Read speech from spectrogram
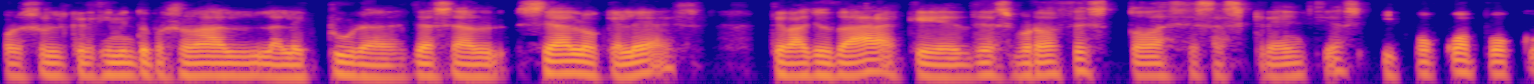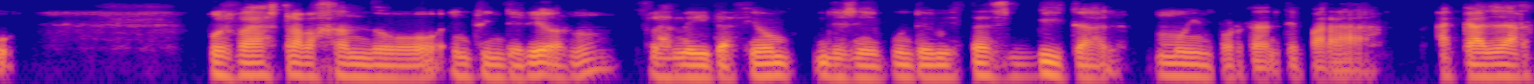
por eso el crecimiento personal, la lectura, ya sea, sea lo que leas, te va a ayudar a que desbroces todas esas creencias y poco a poco pues vayas trabajando en tu interior, ¿no? La meditación, desde mi punto de vista, es vital, muy importante para acallar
